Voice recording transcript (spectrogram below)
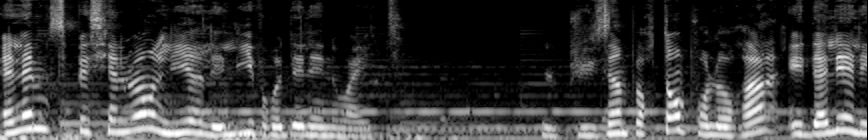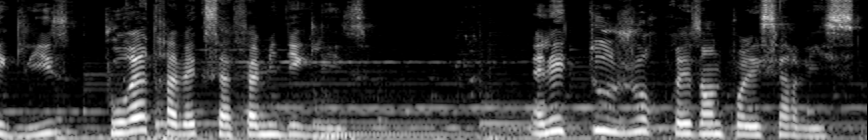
Elle aime spécialement lire les livres d'Ellen White. Le plus important pour Laura est d'aller à l'église pour être avec sa famille d'église. Elle est toujours présente pour les services,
